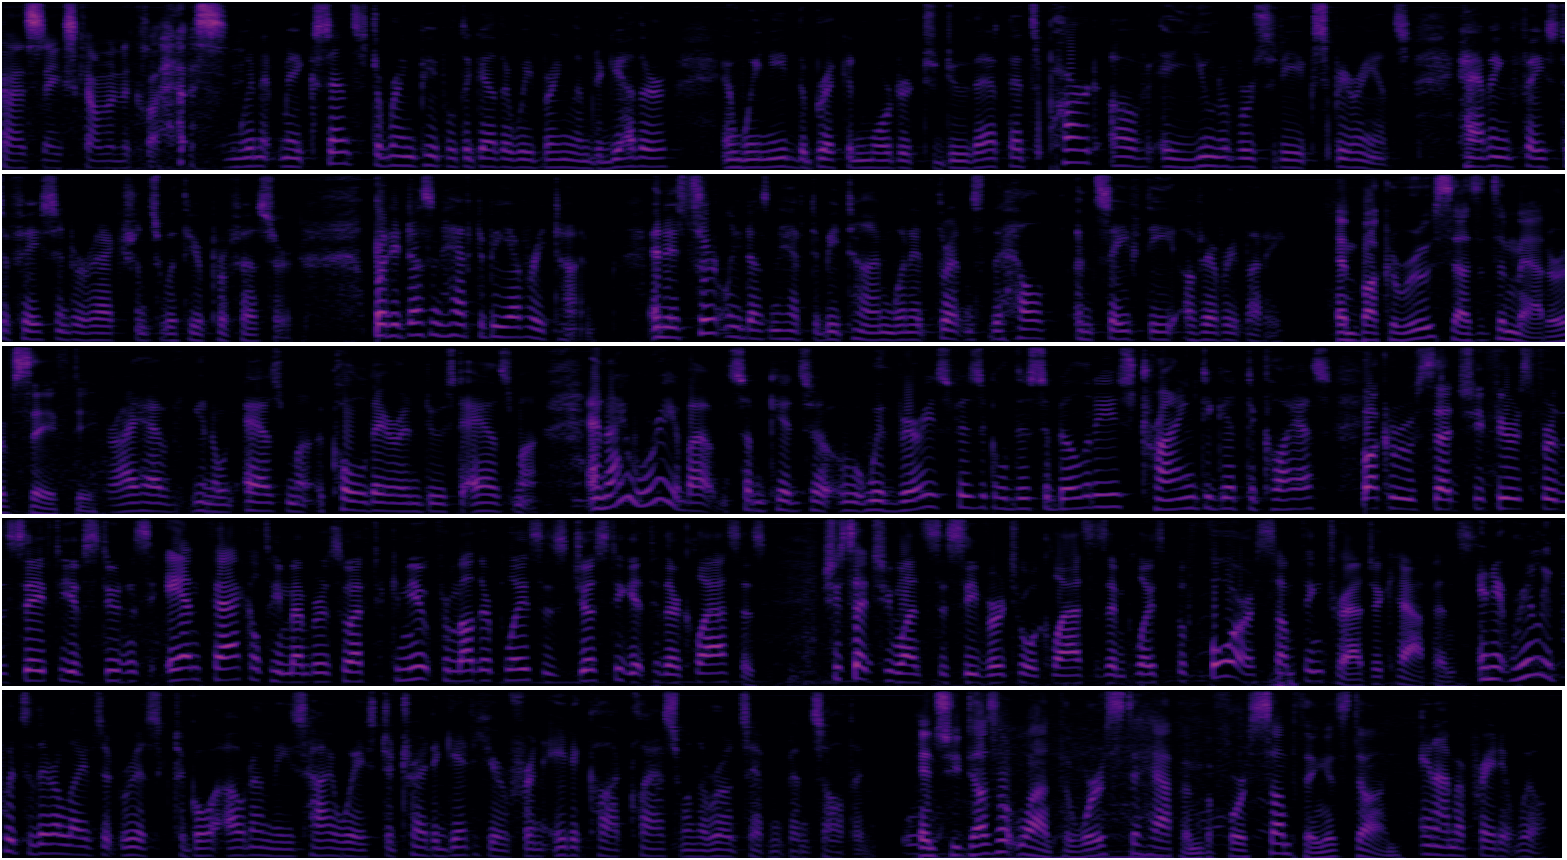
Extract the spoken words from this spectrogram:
kind of stinks coming to class. When it makes sense to bring people together, we bring them together, and we need the brick and mortar to do that. That's part of a university experience, having face-to-face interactions with your professor. But it doesn't have to be every time, and it certainly doesn't have to be time when it threatens the health and safety of everybody. And Bucqueroux says it's a matter of safety. I have, you know, asthma, cold air induced asthma. And I worry about some kids with various physical disabilities trying to get to class. Bucqueroux said she fears for the safety of students and faculty members who have to commute from other places just to get to their classes. She said she wants to see virtual classes in place before something tragic happens. And it really puts their lives at risk to go out on these highways to try to get here for an 8 o'clock class when the roads haven't been salted. And she doesn't want the worst to happen before something is done. And I'm afraid it will.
